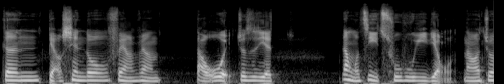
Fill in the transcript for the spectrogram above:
跟表现都非常非常到位，就是也。让我自己出乎意料，然后就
